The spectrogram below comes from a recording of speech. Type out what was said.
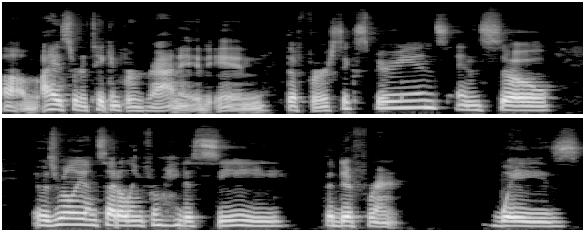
um, i had sort of taken for granted in the first experience. And so it was really unsettling for me to see the different ways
